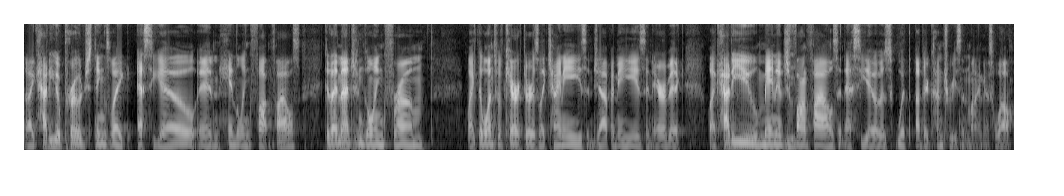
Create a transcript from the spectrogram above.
like how do you approach things like SEO and handling font files? Because I imagine going from like the ones with characters like Chinese and Japanese and Arabic, like how do you manage mm. font files and SEOs with other countries in mind as well?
